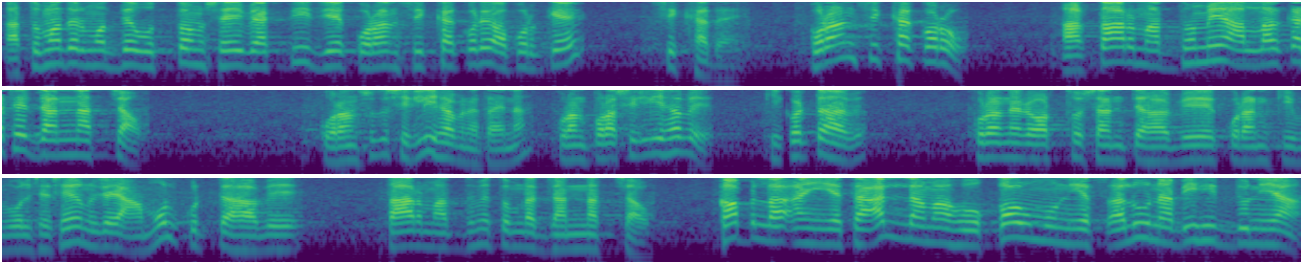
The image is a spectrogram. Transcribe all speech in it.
আর তোমাদের মধ্যে উত্তম সেই ব্যক্তি যে কোরআন শিক্ষা করে অপরকে শিক্ষা দেয়। কোরআন শিক্ষা করো আর তার মাধ্যমে আল্লাহর কাছে জান্নাত চাও। কোরআন শুধু শিখলেই হবে না, তাই না? কোরআন পড়া শিখলেই হবে? কি করতে হবে? কোরআনের অর্থ জানতে হবে, কোরআন কি বলছে সেই অনুযায়ী আমল করতে হবে। তার মাধ্যমে তোমরা জান্নাত চাও। কাবলা কৌমুন বিহিদ দুনিয়া।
